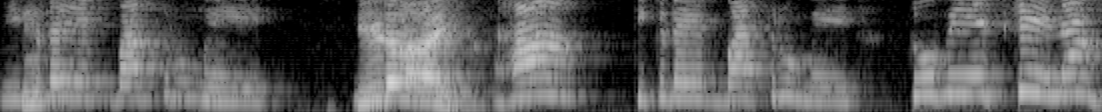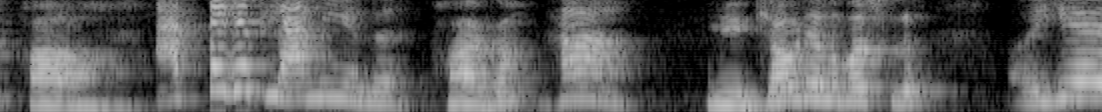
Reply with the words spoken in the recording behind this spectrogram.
इकडे एक बाथरूम आहे. इडा आहे. हा तिकडे एक बाथरूम आहे. टू बी एच के ना? हा. आत्ता घेतलं आम्ही हे घर. हा का? हा. हे केवढ्याला बसलं? हे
